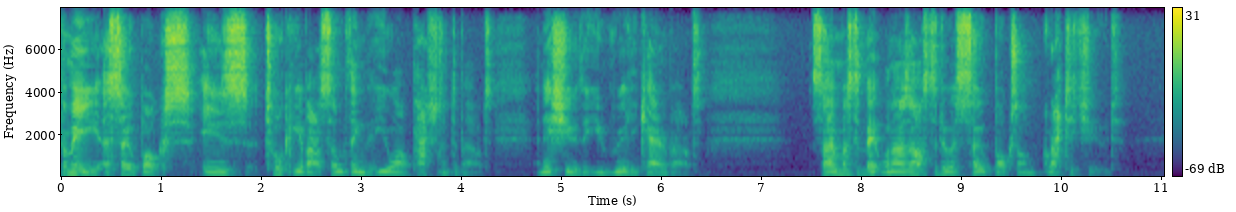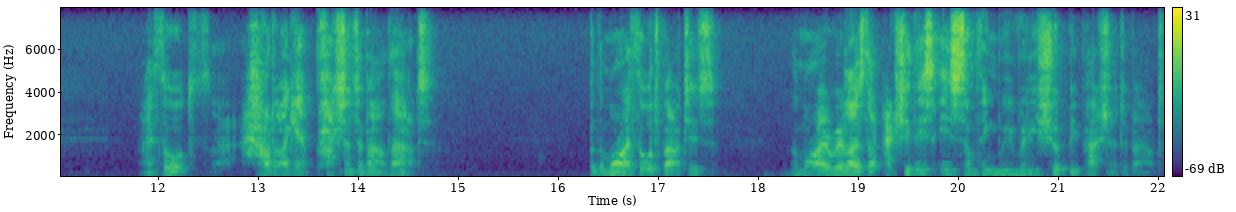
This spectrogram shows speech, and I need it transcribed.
For me, a soapbox is talking about something that you are passionate about, an issue that you really care about. So I must admit, when I was asked to do a soapbox on gratitude, I thought, how do I get passionate about that? But the more I thought about it, the more I realised that actually this is something we really should be passionate about.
